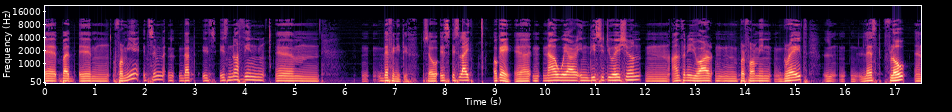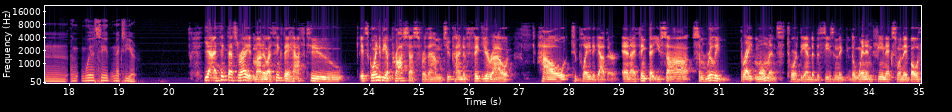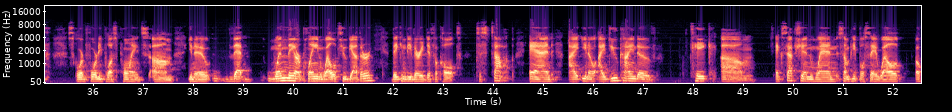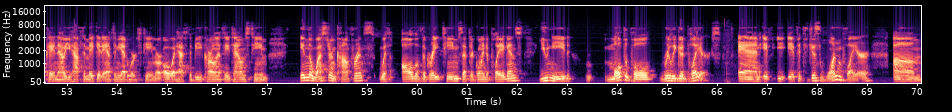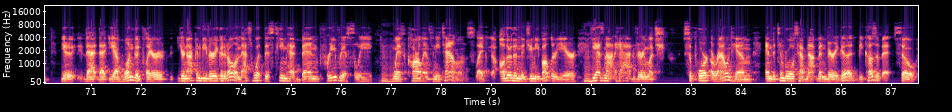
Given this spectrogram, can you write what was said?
Uh, but um, for me, it seems that it's, it's nothing um, definitive. So it's it's like okay, uh, now we are in this situation. Mm, Anthony, you are mm, performing great. L- let's flow, and, and we'll see next year. Yeah, I think that's right, Manu. I think they have to, it's going to be a process for them to kind of figure out how to play together. And I think that you saw some really bright moments toward the end of the season. The, the win in Phoenix when they both scored 40 plus points. Um, you know, that when they are playing well together, they can be very difficult to stop. And I, you know, I do kind of take, um, exception when some people say, well, okay, now you have to make it Anthony Edwards team or, oh, it has to be Karl-Anthony Towns team. In the Western Conference with all of the great teams that they're going to play against, you need multiple really good players. And if, if it's just one player, um, you know, that, that you have one good player, you're not going to be very good at all. And that's what this team had been previously mm-hmm. with Karl-Anthony Towns. Like, other than the Jimmy Butler year, mm-hmm. he has not had very much support around him, and the Timberwolves have not been very good because of it. So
